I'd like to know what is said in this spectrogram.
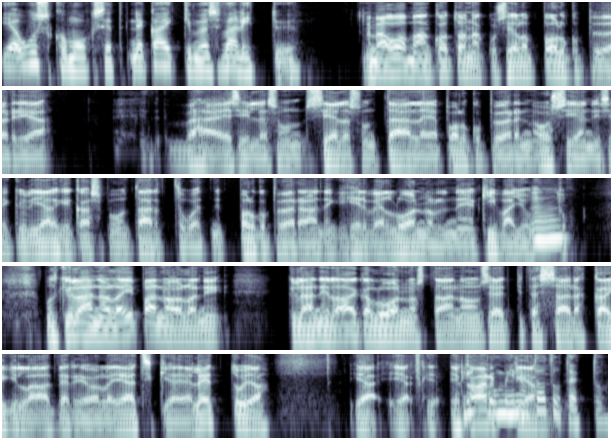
ja uskomukset, ne kaikki myös välittyy. No mä huomaan kotona, kun siellä on polkupyöriä vähän esillä sun, siellä sun täällä ja polkupyörän osia, niin se kyllä jälkikasvuun tarttuu, että polkupyörä on jotenkin hirveän luonnollinen ja kiva juttu. Mm. Mutta kyllähän noilla ipanoilla, niin kyllähän niillä aika luonnostaan on se, että pitäisi saada kaikilla aterioilla jätskiä ja lettuja ja, ja, ja, ja karkkia. totutettu.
